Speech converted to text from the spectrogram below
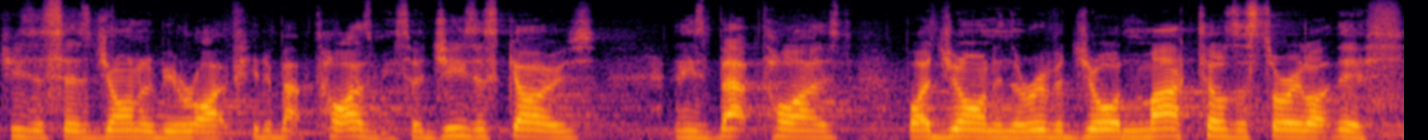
Jesus says, John, it'd be right for you to baptize me. So Jesus goes and he's baptized by John in the River Jordan. Mark tells a story like this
